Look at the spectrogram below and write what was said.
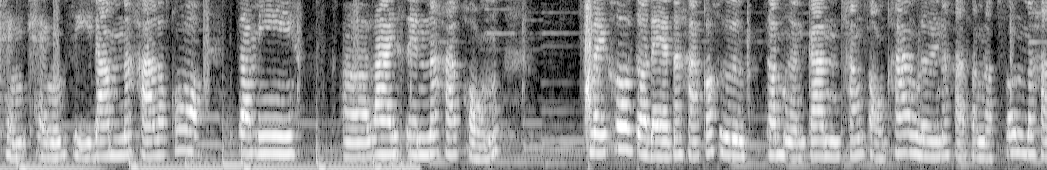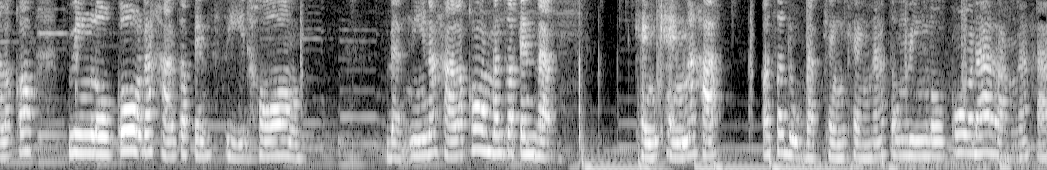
แข็งๆสีดำนะคะ แล้วก็จะมีลายเซ็นนะคะของไมเคิลจอแดนนะคะ ก็คือจะเหมือนกันทั้งสองข้างเลยนะคะสำหรับส้นนะคะ แล้วก็วิงโลโก้นะคะ จะเป็นสีทองแบบนี้นะคะ แล้วก็มันจะเป็นแบบแข็งๆนะคะวัสดุแบบแข็งๆนะ ตรงริงโลโก้ด้านหลังนะคะ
